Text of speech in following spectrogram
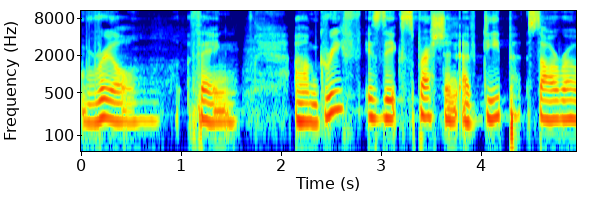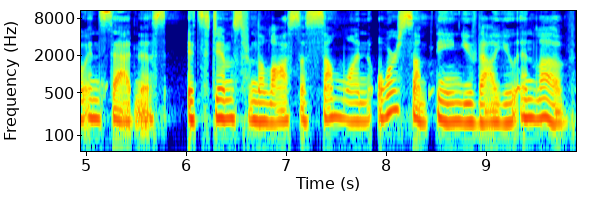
real thing. Um, grief is the expression of deep sorrow and sadness. It stems from the loss of someone or something you value and love.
